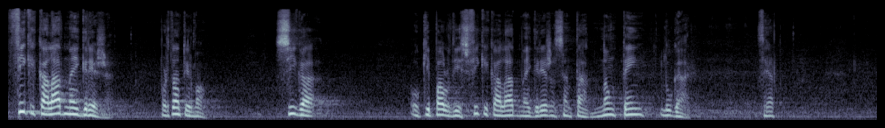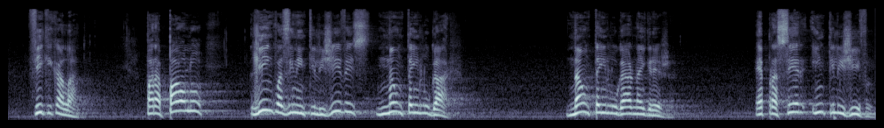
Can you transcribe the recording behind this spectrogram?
fique calado na igreja. Portanto, irmão, siga o que Paulo diz: fique calado na igreja sentado, não tem lugar. Certo? Fique calado. Para Paulo, línguas ininteligíveis não tem lugar. Não tem lugar na igreja. É para ser inteligível.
